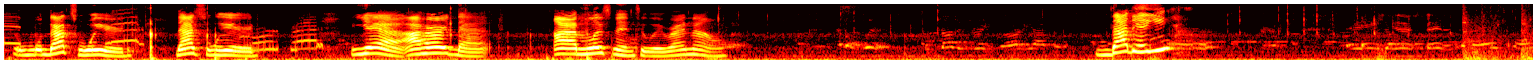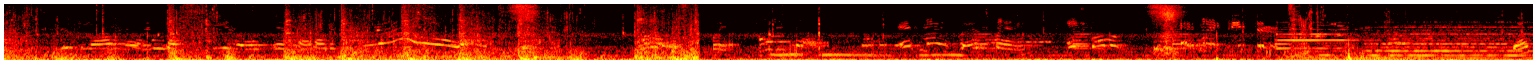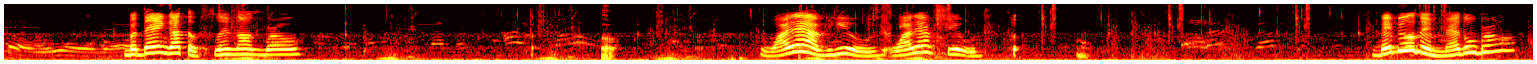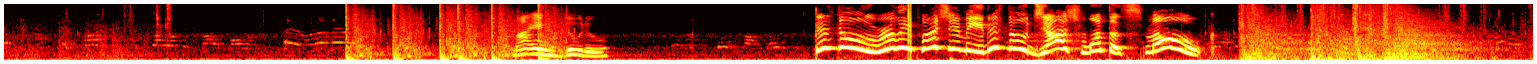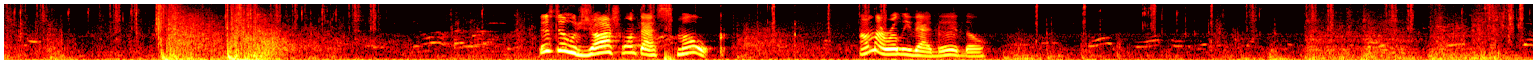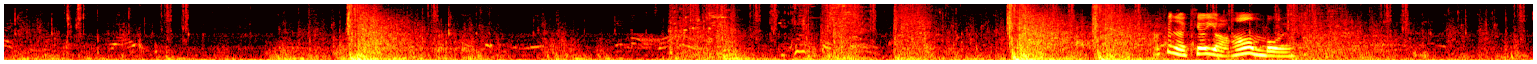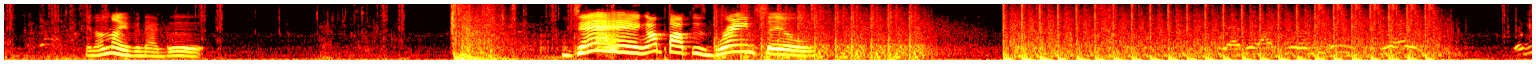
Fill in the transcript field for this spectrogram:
Well, that's weird. That's weird. Yeah, I heard that. I'm listening to it right now. Daddy? But they ain't got the flintlock, bro. Why they have heals? Why they have shields? They building metal, bro? My aim's doo-doo. This dude really pushing me. This dude Josh want the smoke. This dude Josh want that smoke. I'm not really that good though. I'm kill your homeboy. And I'm not even that good. Dang, I popped his brain cells.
